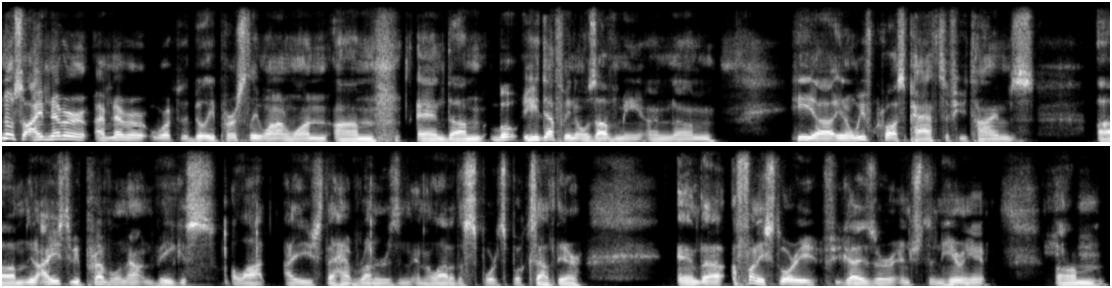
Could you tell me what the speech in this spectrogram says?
No, so I've never I've never worked with Billy personally one on one. Um, and um, but he definitely knows of me, and um, he uh, you know we've crossed paths a few times. Um, you know, I used to be prevalent out in Vegas a lot. I used to have runners in, in a lot of the sports books out there. And uh, a funny story, if you guys are interested in hearing it, um,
